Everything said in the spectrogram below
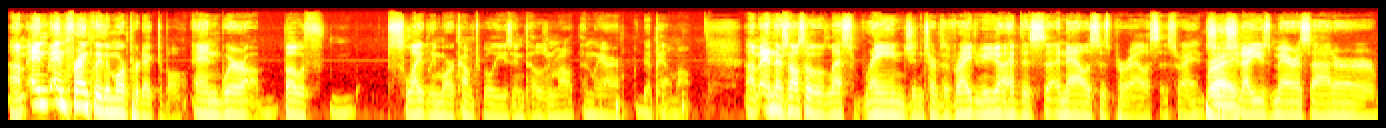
um, and and frankly the more predictable. And we're both slightly more comfortable using Pilsner malt than we are pale malt. Um, and there's also less range in terms of right. You don't have this analysis paralysis, right? So Right. should I use Maris Otter or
